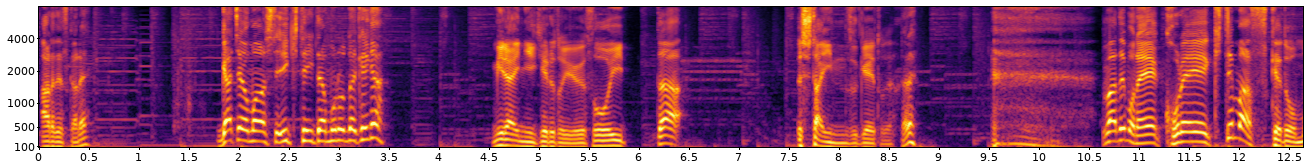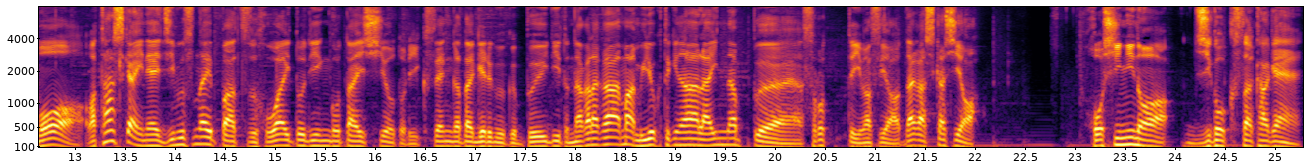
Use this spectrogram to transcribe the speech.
あれですかね。ガチャを回して生きていたものだけが未来に行けるというそういったシュタインズゲートですかね。まあでもね、これ来てますけども、まあ、確かにね、ジムスナイパー2、ホワイトディンゴ対仕様と陸戦型ゲルグク VD となかなかまあ魅力的なラインナップ揃っていますよ。だがしかしよ、星2の地獄さ加減。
